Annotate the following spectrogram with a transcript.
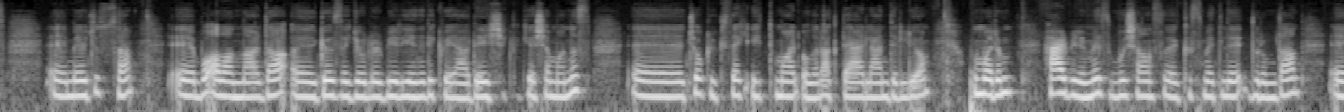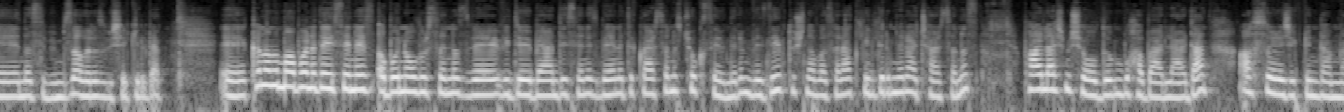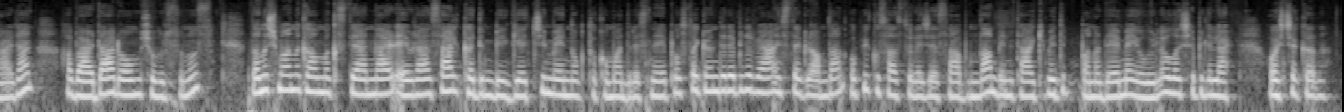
e, mevcutsa e, bu alanlarda e, gözle görülür bir yenilik veya değişiklik yaşamanız e, çok yüksek ihtimal olarak değerlendiriliyor. Umarım her birimiz bu şanslı ve kısmetli durumdan e, nasibimizi alırız bir şekilde. Ee, kanalıma abone değilseniz, abone olursanız ve videoyu beğendiyseniz beğene tıklarsanız çok sevinirim. Ve zil tuşuna basarak bildirimleri açarsanız paylaşmış olduğum bu haberlerden, astrolojik gündemlerden haberdar olmuş olursunuz. Danışmanlık almak isteyenler evrenselkadimbilgi.gmail.com adresine e-posta gönderebilir veya Instagram'dan Opikus hesabından beni takip edip bana DM yoluyla ulaşabilirler. Hoşçakalın.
